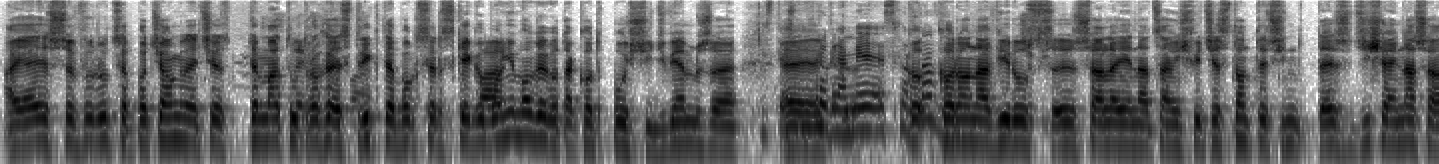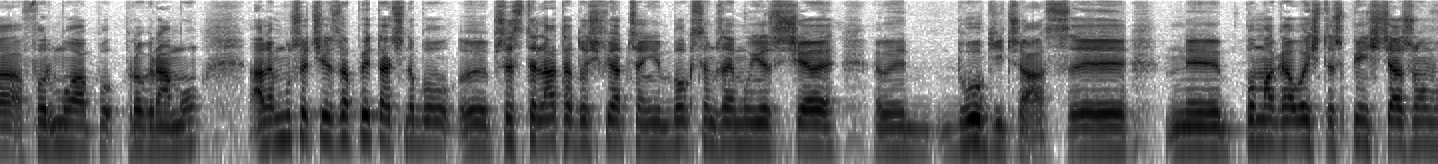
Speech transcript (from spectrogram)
A ja jeszcze wrócę, pociągnę cię z tematu trochę stricte bokserskiego, bo nie mogę go tak odpuścić. Wiem, że Jesteśmy w programie ko- sportowym. koronawirus e, szaleje na całym świecie, stąd też, też dzisiaj nasza formuła po- programu, ale muszę cię zapytać, no bo e, przez te lata doświadczeń boksem zajmujesz się e, długi czas. E, e, Pomagałeś też pięściarzom e,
